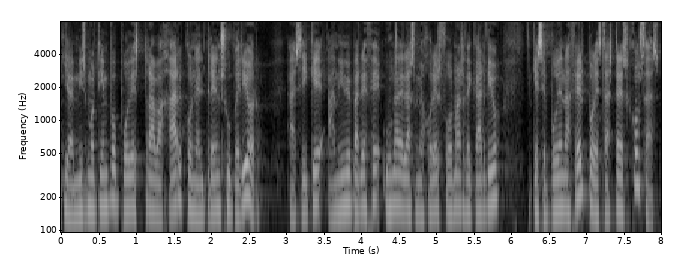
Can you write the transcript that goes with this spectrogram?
y al mismo tiempo puedes trabajar con el tren superior. Así que a mí me parece una de las mejores formas de cardio que se pueden hacer por estas tres cosas,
